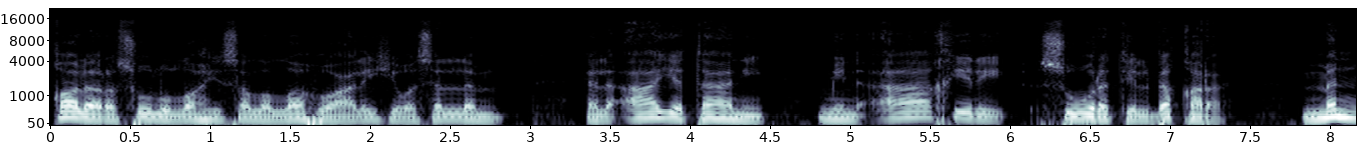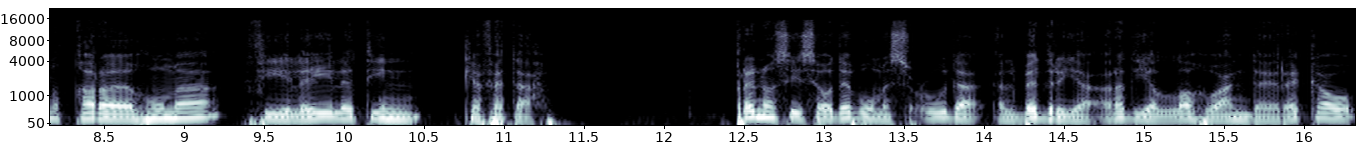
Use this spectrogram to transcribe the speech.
قال رسول الله صلى الله عليه وسلم الآيتان من آخر سورة البقرة من قرأهما في ليلة كفتاه Prenosi se od Ebu Mas'uda al-Bedrija radijallahu an da je rekao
